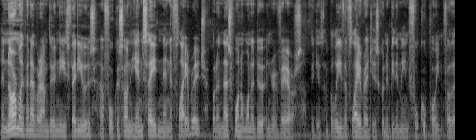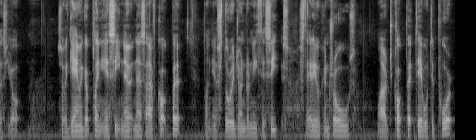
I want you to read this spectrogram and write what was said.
And normally whenever I'm doing these videos, I focus on the inside and then the flybridge, but in this one I want to do it in reverse, because I believe the flybridge is going to be the main focal point for this yacht. So again, we've got plenty of seating out in this aft cockpit, plenty of storage underneath the seats, stereo controls, large cockpit table to port,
